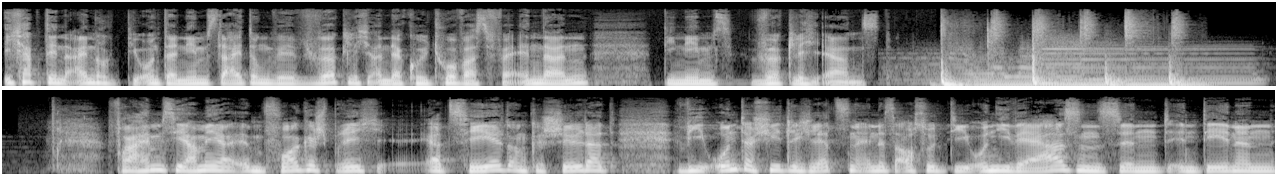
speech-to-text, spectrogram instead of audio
ich habe den Eindruck, die Unternehmensleitung will wirklich an der Kultur was verändern. Die nehmen es wirklich ernst. Frau Heim, Sie haben ja im Vorgespräch erzählt und geschildert, wie unterschiedlich letzten Endes auch so die Universen sind, in denen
